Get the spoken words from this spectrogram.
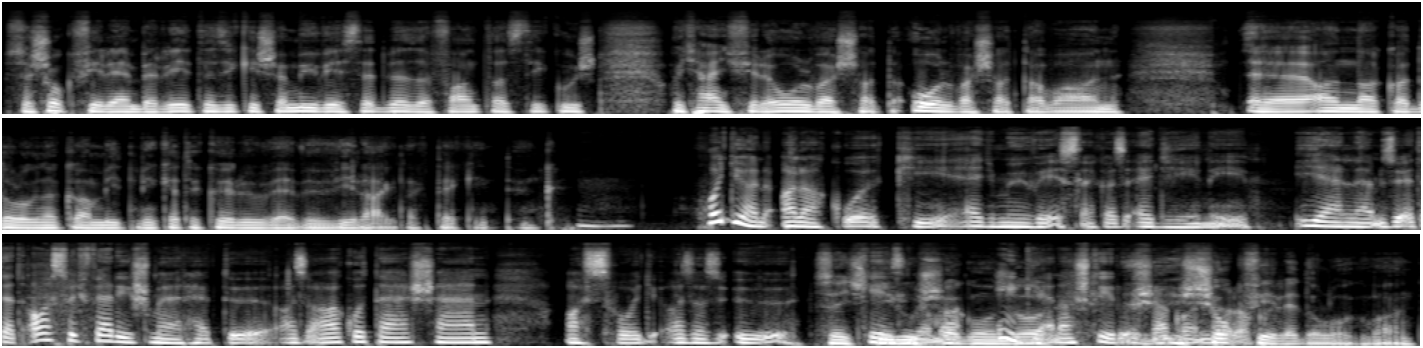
Szóval sokféle ember létezik, és a művészetben ez a fantasztikus, hogy hányféle olvasata, olvasata van eh, annak a dolognak, amit minket a körülvevő világnak tekintünk. Uh-huh. Hogyan alakul ki egy művésznek az egyéni jellemzője? Tehát az, hogy felismerhető az alkotásán, az, hogy az az ő szóval egy stílusra gondol. Igen, a stílusra gondolok. Sokféle dolog van.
